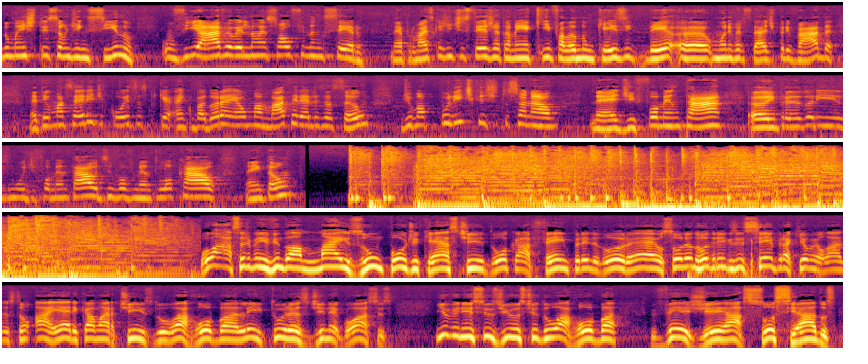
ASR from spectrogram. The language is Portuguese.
numa instituição de ensino, o viável ele não é só o financeiro, né? Por mais que a gente esteja também aqui falando um case de uh, uma universidade privada, né? tem uma série de coisas, porque a incubadora é uma materialização de uma política institucional. Né, de fomentar uh, empreendedorismo, de fomentar o desenvolvimento local. Né? Então, Olá, seja bem-vindo a mais um podcast do Café Empreendedor. É, eu sou o Leandro Rodrigues e sempre aqui ao meu lado estão a Érica Martins, do arroba Leituras de Negócios, e o Vinícius Juste, do arroba VG Associados.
